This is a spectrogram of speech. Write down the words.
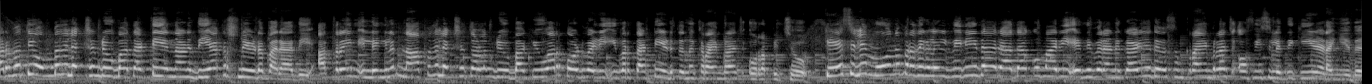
അറുപത്തി ഒമ്പത് ലക്ഷം രൂപ തട്ടി എന്നാണ് ദിയാകൃഷ്ണയുടെ പരാതി. അത്രയും ഇല്ലെങ്കിലും നാൽപ്പത് ലക്ഷത്തോളം രൂപ ക്യു ആർ കോഡ് വഴി ഇവർ തട്ടിയെടുത്തെന്ന് ക്രൈംബ്രാഞ്ച് ഉറപ്പിച്ചു. കേസിലെ മൂന്ന് പ്രതികളിൽ വിനീത രാധാകുമാരി എന്നിവരാണ് കഴിഞ്ഞ ദിവസം ക്രൈംബ്രാഞ്ച് ഓഫീസിലെത്തി കീഴടങ്ങിയത്.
